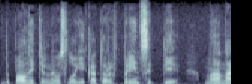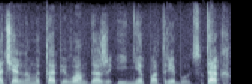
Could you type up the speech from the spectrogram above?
дополнительные услуги, которые в принципе на начальном этапе вам даже и не потребуются. Так,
